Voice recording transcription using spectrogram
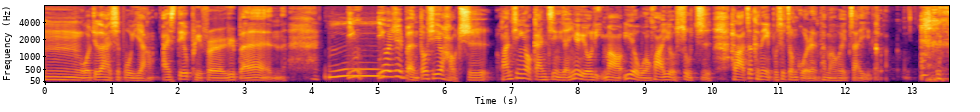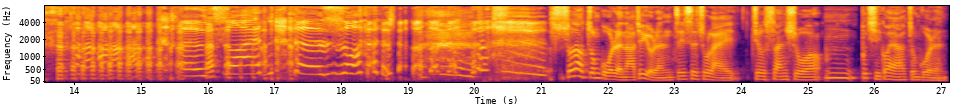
嗯，我觉得还是不一样。I still prefer 日本。嗯，因因为日本东西又好吃，环境又干净，人又有礼貌，又有文化，又有素质。好啦，这可能也不是中国人他们会在意的了。很酸，很酸。说到中国人啊，就有人这次出来就酸说，嗯，不奇怪啊，中国人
